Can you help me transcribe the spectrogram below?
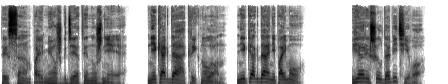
«Ты сам поймешь, где ты нужнее». «Никогда!» — крикнул он. «Никогда не пойму!» Я решил добить его.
